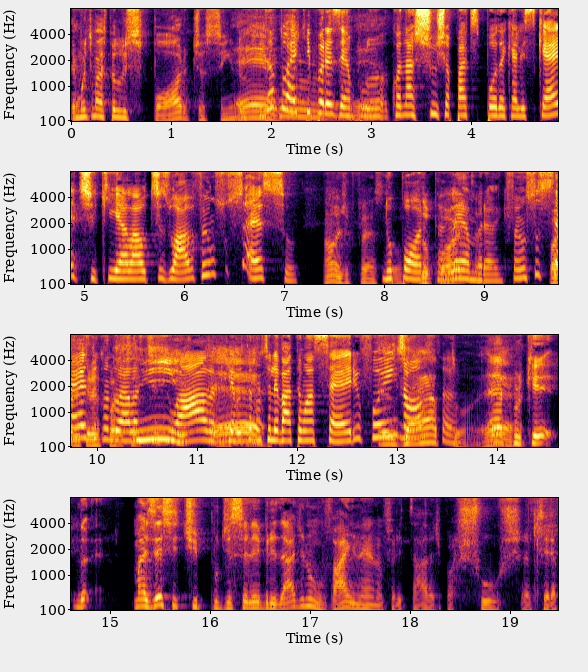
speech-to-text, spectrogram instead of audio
É muito mais pelo esporte, assim, do É. que. Tanto é que, por exemplo, quando a Xuxa participou daquela sketch que ela auto se zoava, foi um sucesso. Onde que foi essa? No Do- Porta, do Porta? lembra? Que foi um sucesso quando ela se zoava, porque é. você não se levar tão a sério, foi, nossa. Exato. É, porque. Mas esse tipo de celebridade não vai, né, no fritada, tipo a Xuxa, que seria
